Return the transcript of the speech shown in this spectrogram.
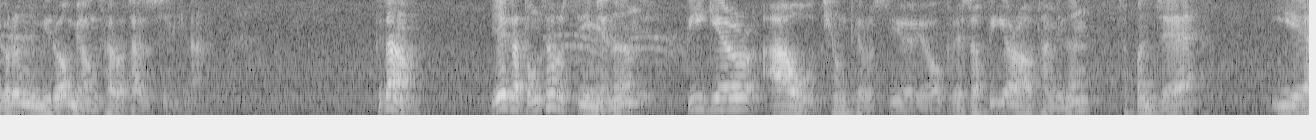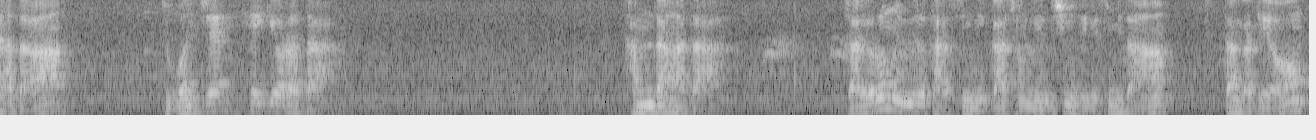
이런 의미로 명사로 자주 쓰입니다. 그 다음, 얘가 동사로 쓰이면은 figure out 형태로 쓰여요. 그래서 figure out 하면은 첫 번째, 이해하다, 두 번째 해결하다. 감당하다. 자 이런 의미로 다 쓰이니까 정리해 주시면 되겠습니다. 다음 갈게요.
